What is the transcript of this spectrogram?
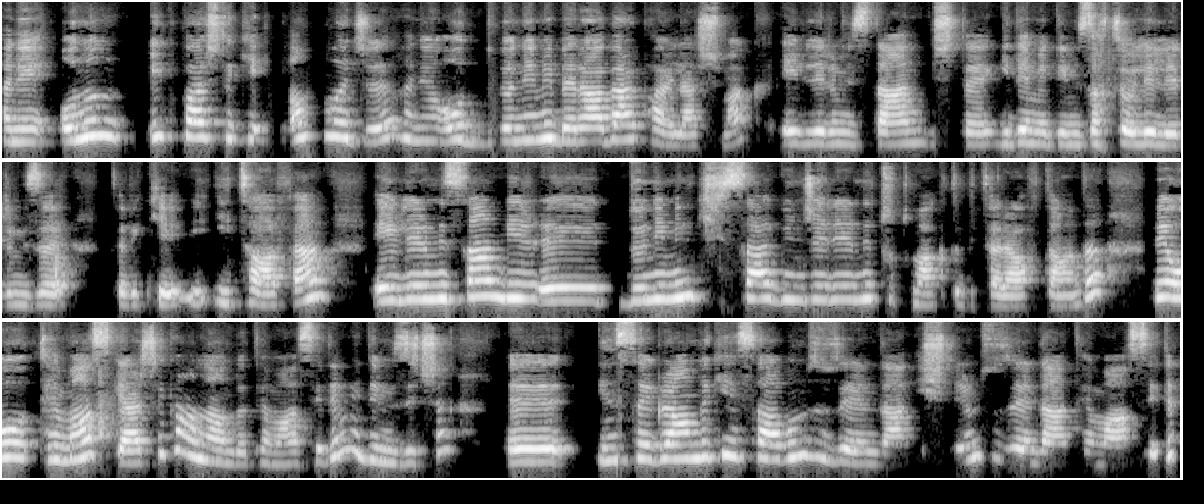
Hani onun ilk baştaki amacı hani o dönemi beraber paylaşmak. Evlerimizden işte gidemediğimiz atölyelerimize tabii ki ithafen evlerimizden bir e, dönemin kişisel güncelerini tutmaktı bir taraftan da ve o temas gerçek anlamda temas edemediğimiz için e, Instagram'daki hesabımız üzerinden, işlerimiz üzerinden temas edip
